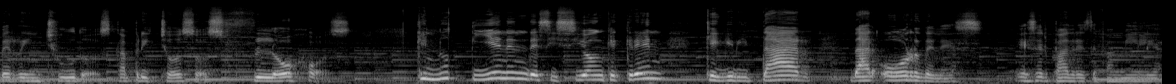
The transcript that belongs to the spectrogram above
berrinchudos, caprichosos, flojos, que no tienen decisión, que creen que gritar, dar órdenes es ser padres de familia.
